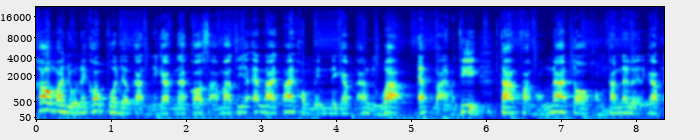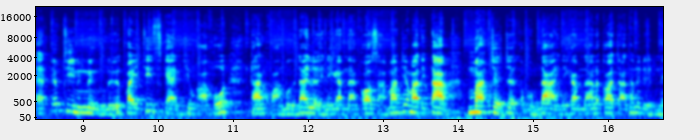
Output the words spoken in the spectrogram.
เข้ามาอยู่ในครอบครัวเดียวกันนะครับนะก็สามารถที่จะแอดไลน์ใต้คอมเมนต์นะครับนะหรือว่าแอดไลน์มาที่ทางฝั่งของหน้าจอของท่านได้เลยนะครับ @ft11 หรือไปที่สแกน QR code ทางขวามือได้เลยนะครับนะก็สามารถที่จะมาติดตามมาเจอเจอกับผมได้นะครับนะแล้วก็อาจารย์ท่านอื่นใน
